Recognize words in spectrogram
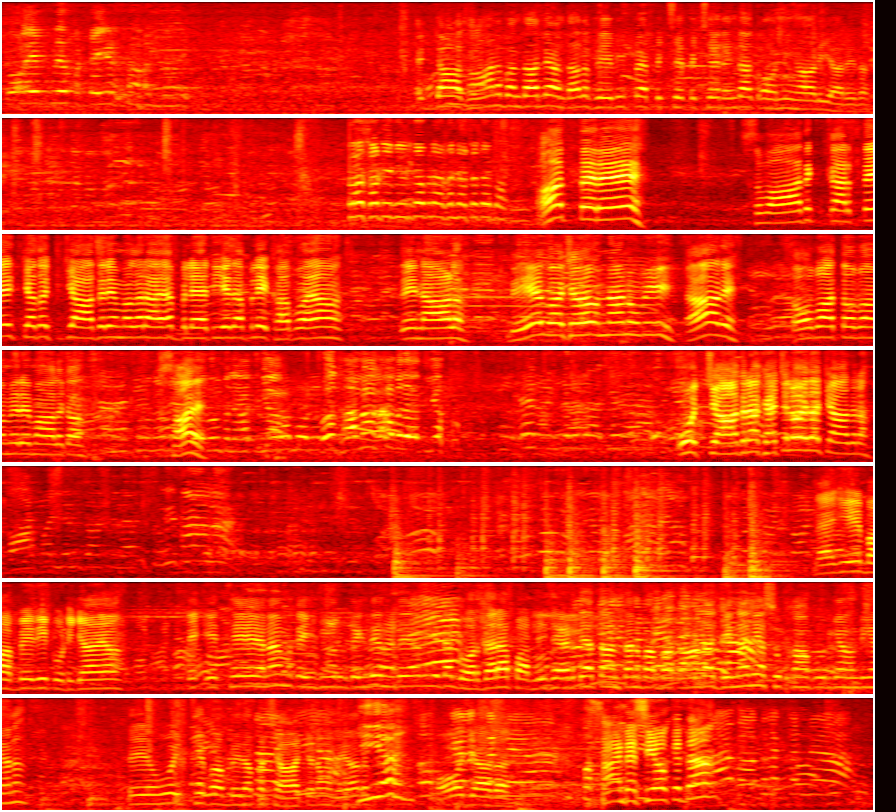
ਕੋਲੇ ਪੂਰੇ ਪੱਟੇ ਜਣ ਐਡਾ ਆਸਾਨ ਬੰਦਾ ਲਿਆਂਦਾ ਤਾਂ ਫੇਰ ਵੀ ਪੈ- ਪਿੱਛੇ ਪਿੱਛੇ ਰਹਿੰਦਾ ਕੌਣ ਨਹੀਂ ਹਾਲ ਯਾਰ ਇਹਦਾ। ਸਾਡੀ ਵੀਡੀਓ ਬਣਾ ਕੇ ਨੱਟ ਤੇ ਪਾ ਆ ਤੇਰੇ ਸਵਾਦ ਕਰਤੇ ਜਦੋਂ ਚਾਦਰੇ ਮਗਰ ਆਇਆ ਬਲੈਤੀਏ ਦਾ ਭਲੇਖਾ ਪਵਾਇਆ ਤੇ ਨਾਲ ਦੇ ਕੁਛ ਉਹਨਾਂ ਨੂੰ ਵੀ। ਆ ਦੇ ਤੋਬਾ ਤੋਬਾ ਮੇਰੇ ਮਾਲਕਾ। ਸਾਏ। ਉਹ ਚਾਦਰਾ ਖਿੱਚ ਲੋ ਇਹਦਾ ਚਾਦਰਾ। ਲੈ ਜੀ, ਇਹ ਬਾਬੇ ਦੀ ਕੁਟੀਆ ਆ। ਤੇ ਇੱਥੇ ਹੈ ਨਾ ਮਕਈ ਵੀਰ ਕਹਿੰਦੇ ਹੁੰਦੇ ਆ ਵੀ ਇਹਦਾ ਗੁਰਦੁਆਰਾ ਪਰਲੀ ਸਾਈਡ ਤੇ ਆ ਧੰਨ ਧੰਨ ਬਾਬਾ ਕਾਂ ਦਾ ਜਿਨ੍ਹਾਂ ਦੀਆਂ ਸੁੱਖਾਂ ਪੂਰੀਆਂ ਹੁੰਦੀਆਂ ਨਾ। ਤੇ ਉਹ ਇੱਥੇ ਬਾਬੇ ਦਾ ਪ੍ਰਸ਼ਾਦ ਚੜਾਉਂਦੇ ਆ। ਤੇ ਕੀ ਆ? ਬਹੁਤ ਜ਼ਿਆਦਾ। ਹਾਂ ਦੱਸਿਓ ਕਿਦਾਂ?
